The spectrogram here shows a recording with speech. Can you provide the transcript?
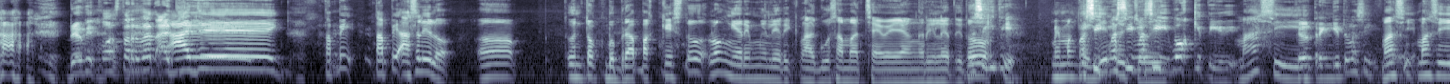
David Foster banget anjing. Anjing. Tapi tapi asli loh. eh, untuk beberapa case tuh lo ngirim lirik lagu sama cewek yang relate itu Masih gitu ya? Memang kayak Masih gitu, masih cuy. masih wokit gitu. masih Filtering gitu masih. masih masih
